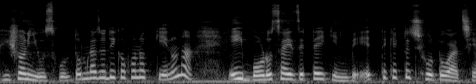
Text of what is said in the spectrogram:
ভীষণ ইউজফুল তোমরা যদি কখনো কেনো না, এই বড় সাইজেরটাই কিনবে। এর থেকে একটা ছোট আছে।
